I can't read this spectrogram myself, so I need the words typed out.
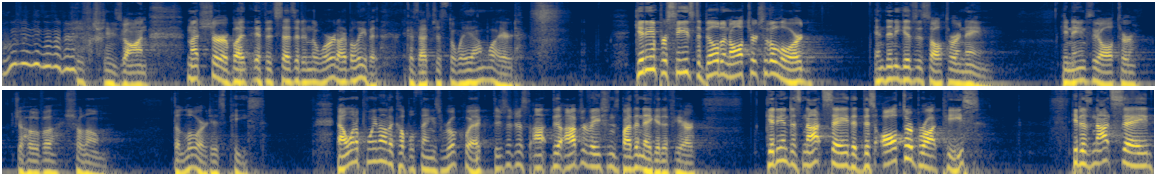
he's gone? I'm not sure, but if it says it in the Word, I believe it, because that's just the way I'm wired. Gideon proceeds to build an altar to the Lord, and then he gives this altar a name. He names the altar Jehovah Shalom. The Lord is peace. Now, I want to point out a couple things real quick. These are just uh, the observations by the negative here. Gideon does not say that this altar brought peace. He does not say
